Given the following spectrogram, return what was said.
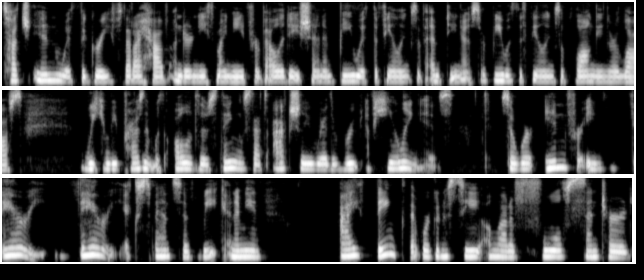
touch in with the grief that I have underneath my need for validation and be with the feelings of emptiness or be with the feelings of longing or loss we can be present with all of those things, that's actually where the root of healing is. So we're in for a very, very expansive week. And I mean, I think that we're going to see a lot of fool centered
